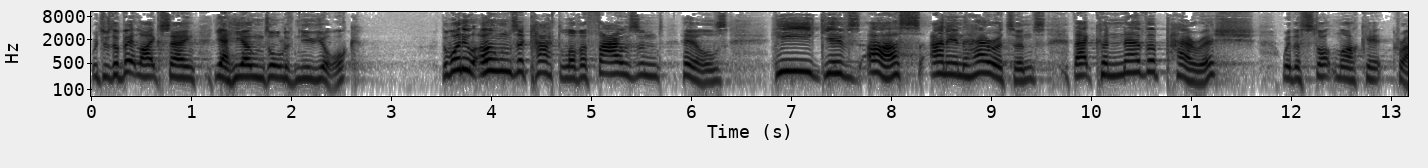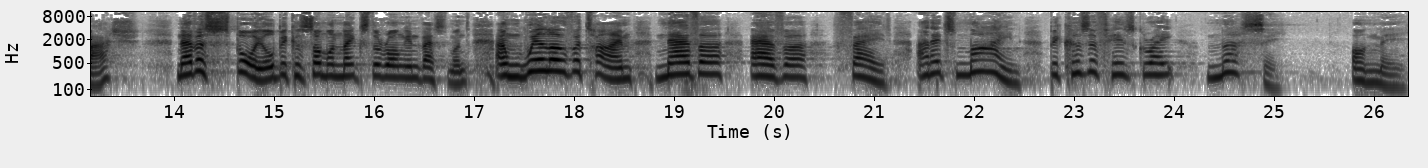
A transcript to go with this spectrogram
which was a bit like saying, yeah, he owns all of New York. The one who owns a cattle of a thousand hills he gives us an inheritance that can never perish with a stock market crash, never spoil because someone makes the wrong investment, and will over time never ever fade. And it's mine because of his great mercy on me.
